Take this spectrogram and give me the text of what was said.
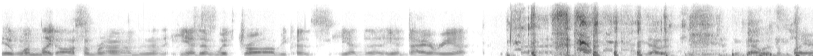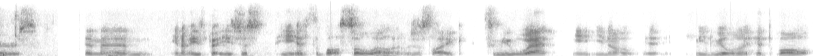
He had one like awesome round, and then he had to withdraw because he had the he had diarrhea. Uh, I think that was I think that was the players, and then you know he's he's just he hits the ball so well, and it was just like it's gonna be wet. You, you know, it, you need to be able to hit the ball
